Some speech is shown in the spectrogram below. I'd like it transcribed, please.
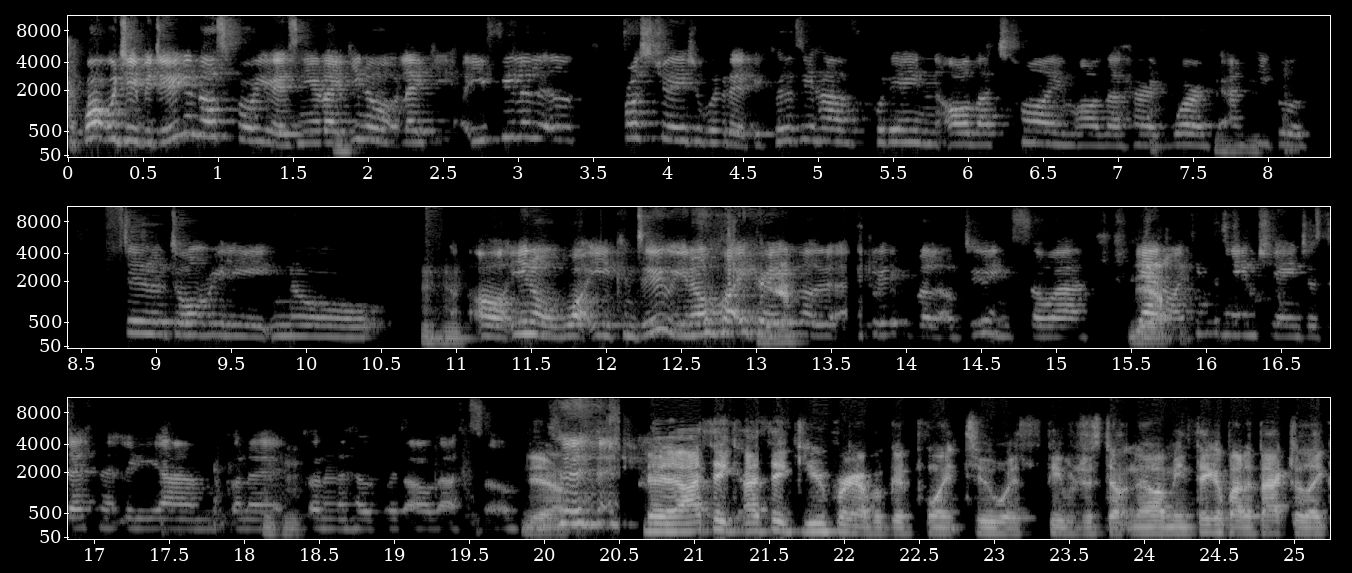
Like, what would you be doing in those four years?" And you're like, you know, like you feel a little frustrated with it because you have put in all that time, all that hard work, and mm-hmm. people still don't really know mm-hmm. uh, you know what you can do you know what you're yeah. able capable of doing so uh, yeah, yeah, no i think the name change is definitely um, gonna mm-hmm. gonna help with all that so yeah yeah i think i think you bring up a good point too with people just don't know i mean think about it back to like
